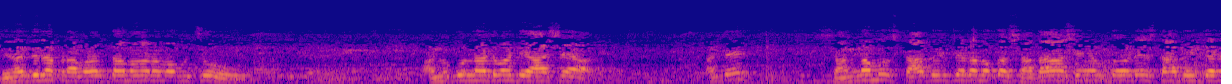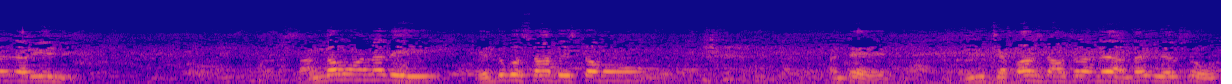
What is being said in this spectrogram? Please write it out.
దినదిన ప్రవర్తమానమగుచు అనుకున్నటువంటి ఆశయాలు. అంటే సంఘము స్థాపించడం ఒక సదాశయంతో స్థాపించడం జరిగింది. సంఘము అన్నది ఎందుకు స్థాపిస్తాము? అంటే ఇది చెప్పాల్సిన అవసరం లేదు అందరికీ తెలుసు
